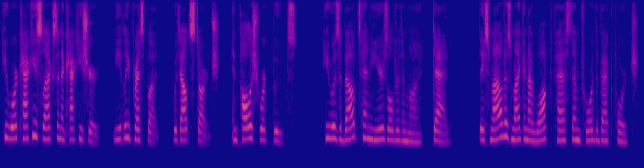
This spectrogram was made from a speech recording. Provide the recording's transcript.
He wore khaki slacks and a khaki shirt, neatly pressed but, without starch, and polished work boots. He was about 10 years older than my dad. They smiled as Mike and I walked past them toward the back porch.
